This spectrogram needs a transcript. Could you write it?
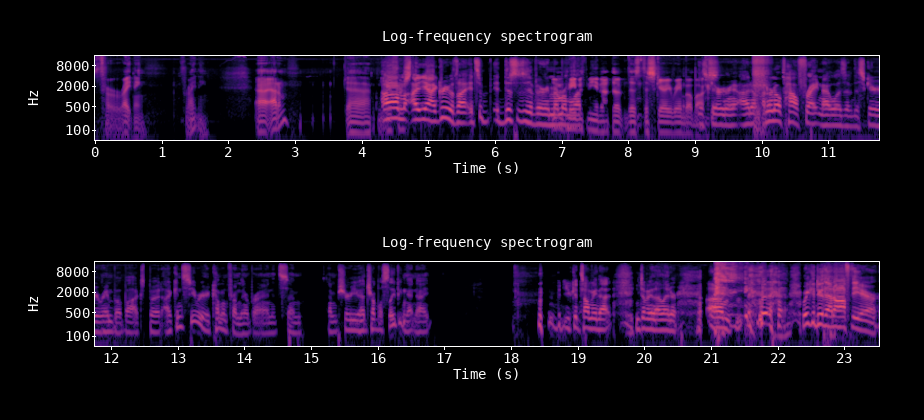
frightening, frightening. Uh, Adam. Uh, Um, first- I, yeah, I agree with that. It's a, it, this is a very you memorable. agree ep- with me about the the, the scary rainbow the box. scary. I don't. I don't know if how frightened I was of the scary rainbow box, but I can see where you're coming from there, Brian. It's um. I'm sure you had trouble sleeping that night. but you can tell me that. You can tell me that later. Um, we could do that off the air.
